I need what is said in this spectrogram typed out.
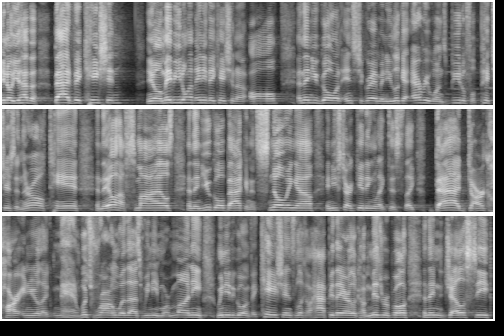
You know, you have a bad vacation. You know, maybe you don't have any vacation at all. And then you go on Instagram and you look at everyone's beautiful pictures and they're all tan and they all have smiles. And then you go back and it's snowing out and you start getting like this like bad, dark heart. And you're like, man, what's wrong with us? We need more money. We need to go on vacations. Look how happy they are. Look how miserable. And then jealousy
